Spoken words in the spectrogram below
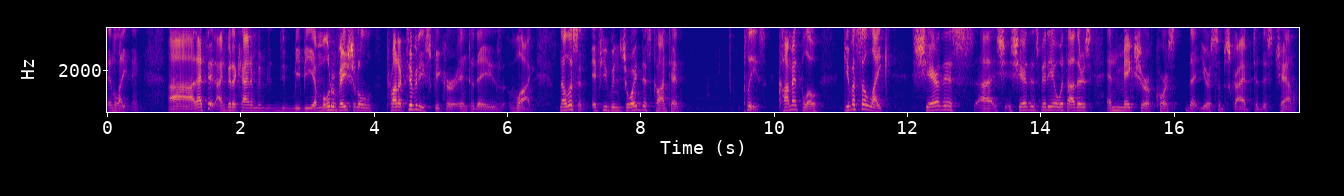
enlightening. Uh, that's it. I'm going to kind of be a motivational productivity speaker in today's vlog. Now, listen, if you've enjoyed this content, please comment below, give us a like, share this uh, sh- share this video with others and make sure of course that you're subscribed to this channel.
